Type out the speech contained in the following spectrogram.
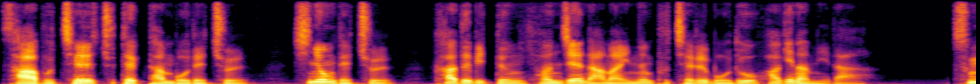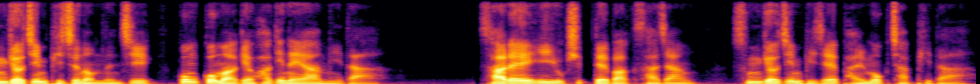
4. 부채, 주택담보대출, 신용대출, 카드빚 등 현재 남아있는 부채를 모두 확인합니다. 숨겨진 빚은 없는지 꼼꼼하게 확인해야 합니다. 사례 2 60대 박 사장, 숨겨진 빚에 발목 잡히다.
